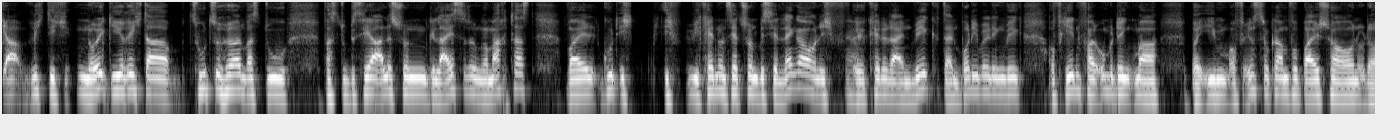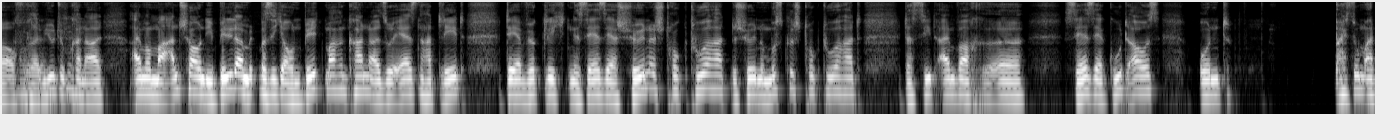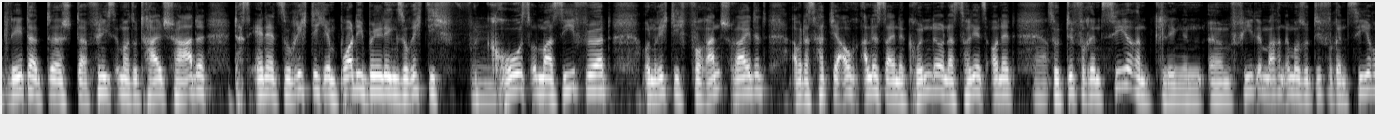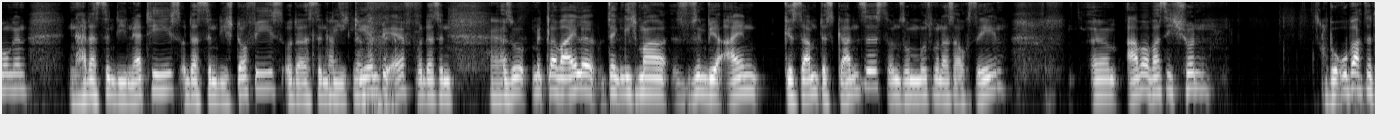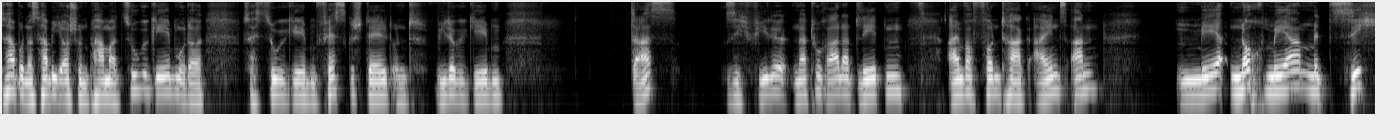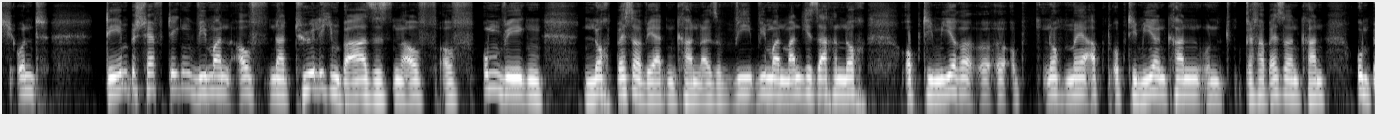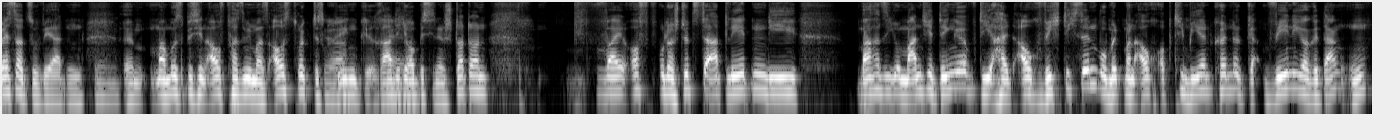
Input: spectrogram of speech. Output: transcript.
ja, richtig neugierig da zuzuhören, was du, was du bisher alles schon geleistet und gemacht hast, weil gut, ich ich, wir kennen uns jetzt schon ein bisschen länger und ich ja. äh, kenne deinen Weg, deinen Bodybuilding-Weg. Auf jeden Fall unbedingt mal bei ihm auf Instagram vorbeischauen oder auf okay. seinem YouTube-Kanal einfach mal anschauen, die Bilder, damit man sich auch ein Bild machen kann. Also er ist ein Athlet, der wirklich eine sehr, sehr schöne Struktur hat, eine schöne Muskelstruktur hat. Das sieht einfach äh, sehr, sehr gut aus und bei so einem Athlet, da, da, finde ich es immer total schade, dass er nicht so richtig im Bodybuilding so richtig mhm. groß und massiv wird und richtig voranschreitet. Aber das hat ja auch alles seine Gründe und das soll jetzt auch nicht ja. so differenzierend klingen. Ähm, viele machen immer so Differenzierungen. Na, das sind die Netties und das sind die Stoffis oder das sind Ganz die schlimm. GmbF und das sind, ja. also mittlerweile, denke ich mal, sind wir ein gesamtes Ganzes und so muss man das auch sehen. Ähm, aber was ich schon beobachtet habe, und das habe ich auch schon ein paar Mal zugegeben oder was heißt zugegeben, festgestellt und wiedergegeben, dass sich viele Naturalathleten einfach von Tag 1 an mehr, noch mehr mit sich und dem beschäftigen, wie man auf natürlichen Basisen, auf, auf Umwegen noch besser werden kann. Also wie, wie man manche Sachen noch optimiere, äh, op, noch mehr optimieren kann und verbessern kann, um besser zu werden. Mhm. Ähm, man muss ein bisschen aufpassen, wie man es ausdrückt. Deswegen ja. rate ich auch ein bisschen in Stottern. Weil oft unterstützte Athleten, die machen sich um manche Dinge, die halt auch wichtig sind, womit man auch optimieren könnte, weniger Gedanken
